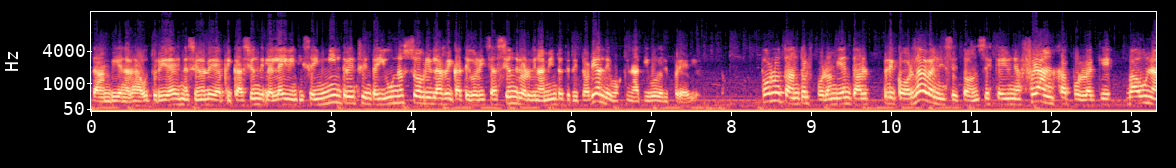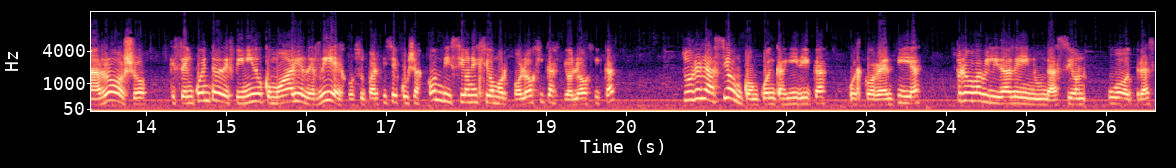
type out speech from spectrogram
también a las autoridades nacionales de aplicación de la Ley 26.331 sobre la recategorización del ordenamiento territorial de bosque nativo del predio. Por lo tanto, el Foro Ambiental recordaba en ese entonces que hay una franja por la que va un arroyo que se encuentra definido como área de riesgo, superficie cuyas condiciones geomorfológicas, geológicas, su relación con cuencas hídricas o escorrentías, probabilidad de inundación u otras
